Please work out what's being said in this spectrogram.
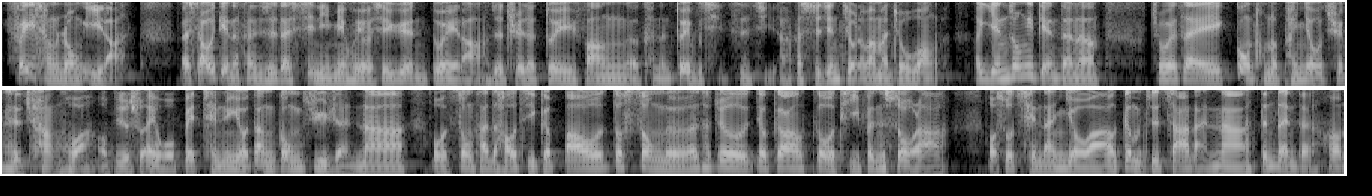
非常容易啦。呃，小一点的可能是在心里面会有一些怨怼啦，就觉得对方呃可能对不起自己啦。那时间久了，慢慢就忘了。而严重一点的呢，就会在共同的朋友圈开始传话哦，比如说，哎，我被前女友当工具人呐、我送她的好几个包都送了，她就又跟跟我提分手啦。我说前男友啊，根本就是渣男呐、啊，等等的哈，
